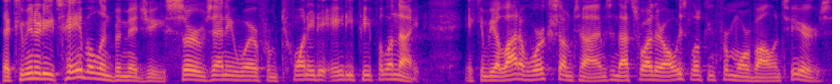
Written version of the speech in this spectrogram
The community table in Bemidji serves anywhere from 20 to 80 people a night. It can be a lot of work sometimes, and that's why they're always looking for more volunteers.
